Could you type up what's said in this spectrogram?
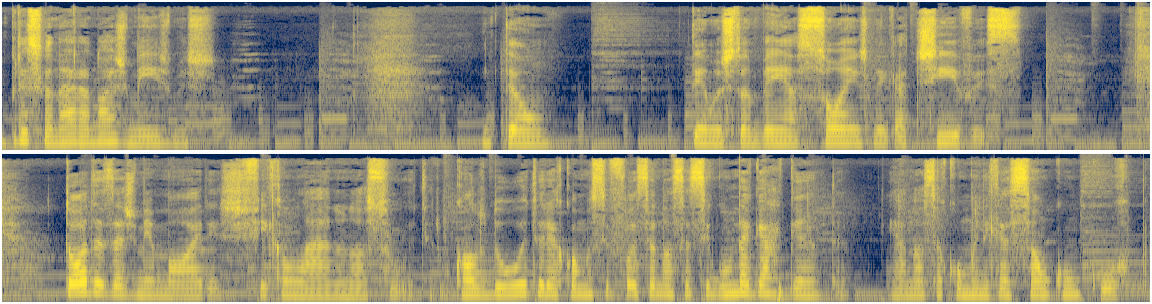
impressionar a nós mesmos. Então, temos também ações negativas. Todas as memórias ficam lá no nosso útero. O colo do útero é como se fosse a nossa segunda garganta, é a nossa comunicação com o corpo.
